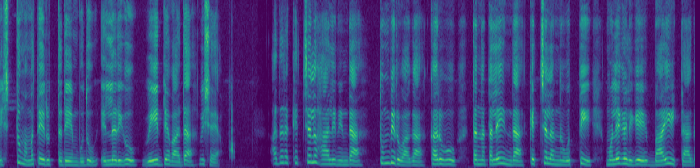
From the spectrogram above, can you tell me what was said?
ಎಷ್ಟು ಮಮತೆ ಇರುತ್ತದೆ ಎಂಬುದು ಎಲ್ಲರಿಗೂ ವೇದ್ಯವಾದ ವಿಷಯ. ಅದರ ಕೆಚ್ಚಲು ಹಾಲಿನಿಂದ ತುಂಬಿರುವಾಗ ಕರುವು ತನ್ನ ತಲೆಯಿಂದ ಕೆಚ್ಚಲನ್ನು ಒತ್ತಿ ಮೊಲೆಗಳಿಗೆ ಬಾಯಿ ಇಟ್ಟಾಗ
